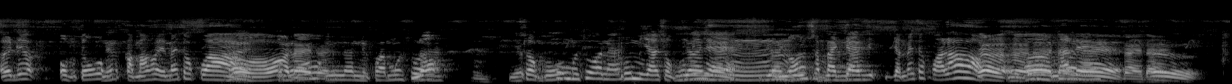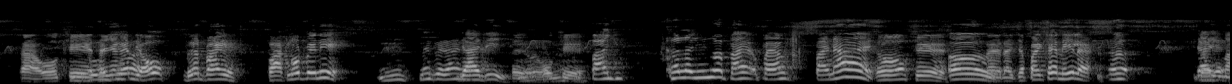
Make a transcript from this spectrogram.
เออเนี่ยอบโต๊ะกลับมาก็ไม่ต้องกว่า อ๋อได้ได้ นั่นในความมุ่งมั่วเนาะ นะสองคุ้มุ่มงมั่วนะคุ้มมียาสองคุ้มนี่แหละเยอะๆเดี๋ยวน้องสบายใจอย่าไม่ต้องกว่าแล้ว เออเออ เออ นั่นแหละได้ได้เอออ่าโอเค ถ้าอย่างนั้นเดี๋ยวเดินไปฝากรถไว้นี่ไม่เป็นไรได้ดิ เออโอเคไปเขาเลยยังไปไปไปได้ เออโอเคเออ ได้ได้จะไปแค่นี้แหละ เออ ได้ไหม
